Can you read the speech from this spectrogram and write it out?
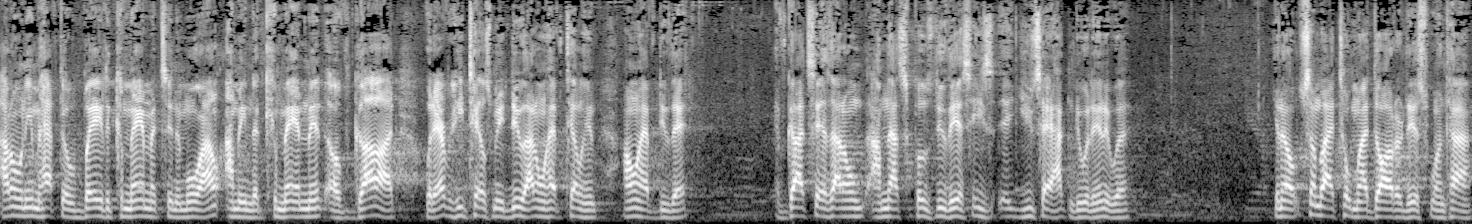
I don't even have to obey the commandments anymore. I, I mean, the commandment of God, whatever He tells me to do, I don't have to tell Him, I don't have to do that. If God says I don't, I'm not supposed to do this, he's, you say I can do it anyway. You know, somebody told my daughter this one time,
